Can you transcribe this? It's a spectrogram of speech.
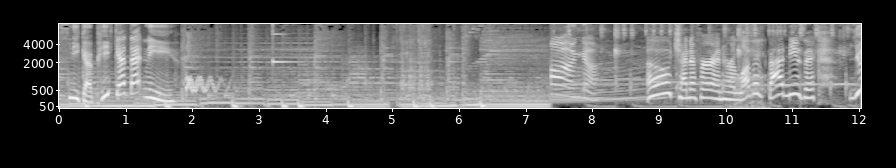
sneak a peek at that knee. Oh, Jennifer and her love of bad music. You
